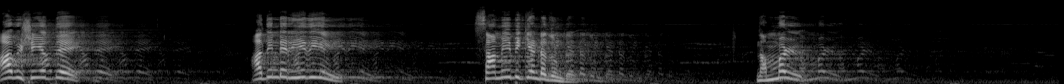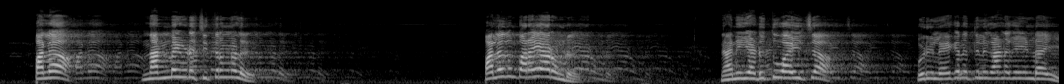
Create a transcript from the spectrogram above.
ആ വിഷയത്തെ അതിന്റെ രീതിയിൽ സമീപിക്കേണ്ടതുണ്ട്. നമ്മൾ പല നന്മയുടെ ചിത്രങ്ങൾ പലതും പറയാറുണ്ട്. ഞാൻ ഈ അടുത്തു വായിച്ച ഒരു ലേഖനത്തിൽ കാണുകയുണ്ടായി.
